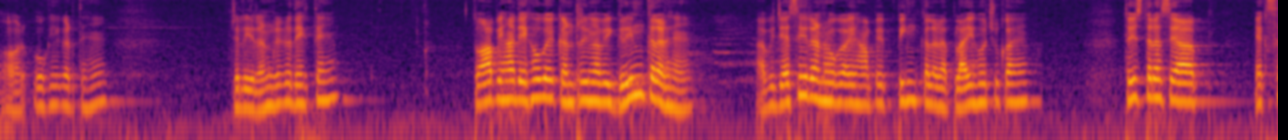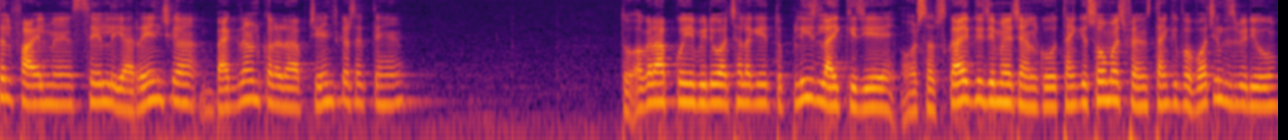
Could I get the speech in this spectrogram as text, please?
और ओके करते हैं। चलिए रन करके देखते हैं। तो आप यहाँ देखोगे कंट्री में अभी ग्रीन कलर है। अभी जैसे ही रन होगा, यहाँ पे पिंक कलर अप्लाई हो चुका है। तो इस तरह से आप एक्सेल फ़ाइल में सेल या रेंज का बैकग्राउंड कलर आप चेंज कर सकते हैं। तो अगर आपको ये वीडियो अच्छा लगे तो प्लीज़ लाइक कीजिए और सब्सक्राइब कीजिए मेरे चैनल को। Thank you so much friends thank you for watching this video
